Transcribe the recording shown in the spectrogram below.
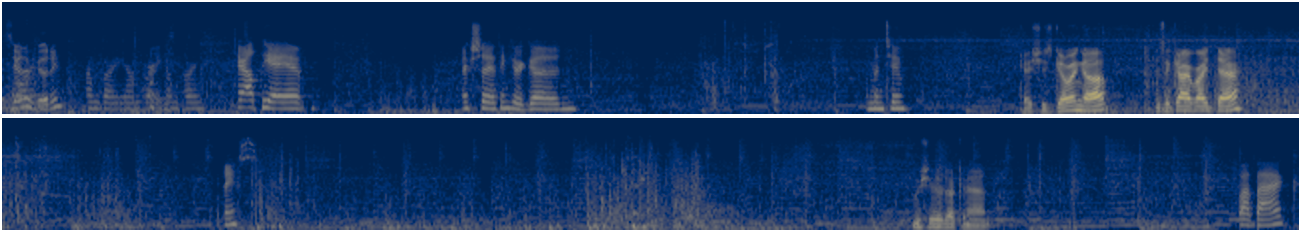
Is he in a building? I'm going, I'm going, I'm going. Here, I'll PA it. Actually, I think you're good. I'm in two. Okay, she's going up. There's a guy right there. Nice. What are you looking at? Bought back.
